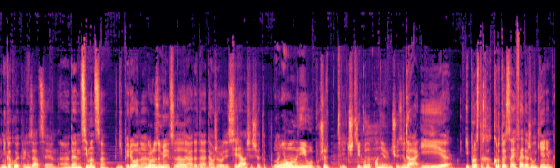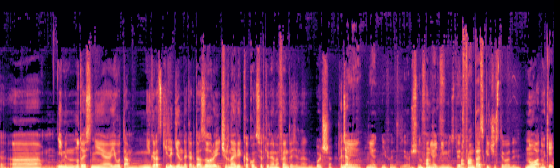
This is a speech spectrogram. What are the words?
никакой экранизации э, Дэна Симмонса, Гипериона. Ну, разумеется, да. да, да, да, там же вроде сериал сейчас что-то Ну, а он, они его уже 3-4 года планируют, ничего сделать. да, и, и просто крутой sci-fi даже Лукьяненко. А, именно, ну, то есть не его там, не городские легенды, как Дозоры, и Черновик, как он все-таки, наверное, фэнтези, наверное, больше. Хотя, Не, нет, не фэнтези вообще. Ну, Ни одним местом. Это фан- фантастика чистой воды. ну ладно, окей.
